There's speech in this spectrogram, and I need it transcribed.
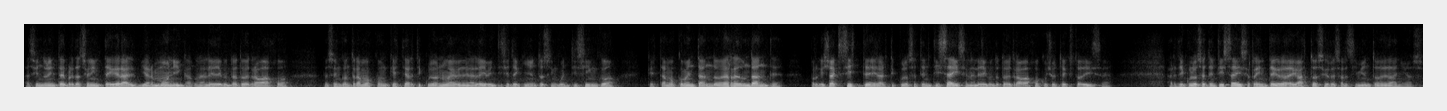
Haciendo una interpretación integral y armónica con la ley de contrato de trabajo, nos encontramos con que este artículo 9 de la ley 27555 que estamos comentando es redundante, porque ya existe el artículo 76 en la ley de contrato de trabajo cuyo texto dice, artículo 76, reintegro de gastos y resarcimiento de daños.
